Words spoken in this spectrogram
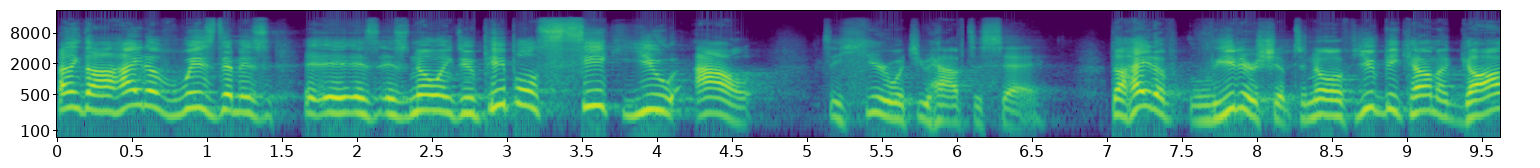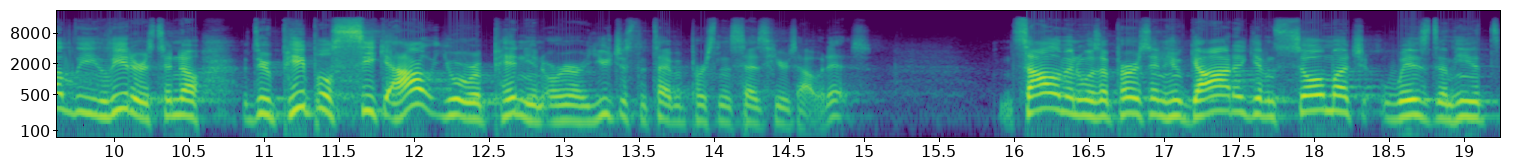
I think the height of wisdom is, is, is knowing do people seek you out? To hear what you have to say. The height of leadership, to know if you've become a godly leader, is to know do people seek out your opinion, or are you just the type of person that says, here's how it is? Solomon was a person who God had given so much wisdom. He had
